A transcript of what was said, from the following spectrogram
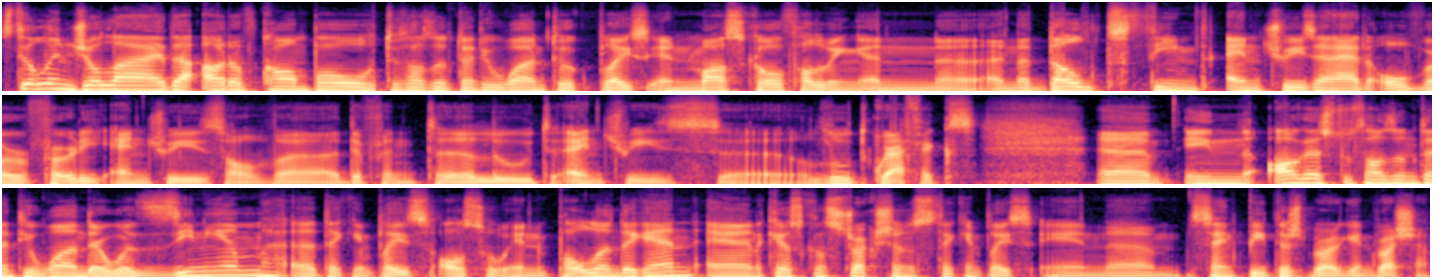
Still in July, the Out of Compo 2021 took place in Moscow following an, uh, an adult themed entries and had over 30 entries of uh, different uh, loot entries, uh, loot graphics. Um, in August 2021, there was Xenium uh, taking place also in Poland again, and Chaos Constructions taking place in um, St. Petersburg in Russia.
